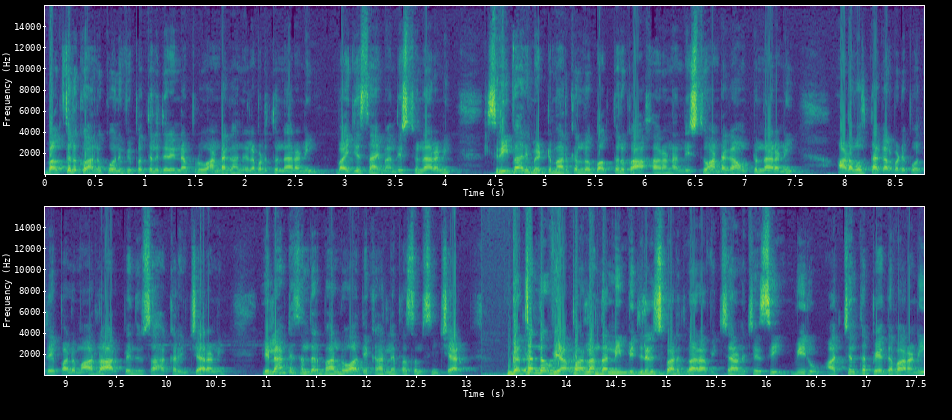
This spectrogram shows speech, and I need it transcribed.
భక్తులకు అనుకోని విపత్తులు ఎదురైనప్పుడు అండగా నిలబడుతున్నారని వైద్య సాయం అందిస్తున్నారని శ్రీవారి మెట్టు మార్గంలో భక్తులకు ఆహారాన్ని అందిస్తూ అండగా ఉంటున్నారని అడవులు తగలబడిపోతే పలుమార్లు ఆర్పేందుకు సహకరించారని ఇలాంటి సందర్భాల్లో అధికారులే ప్రశంసించారు. గతంలో వ్యాపారులందరినీ విజిలెన్స్ వారి ద్వారా విచారణ చేసి వీరు అత్యంత పేదవారని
